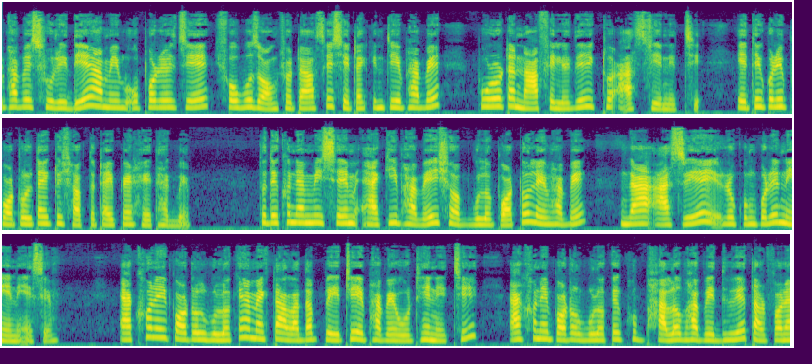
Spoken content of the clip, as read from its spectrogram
এভাবে ছুরি দিয়ে আমি ওপরের যে সবুজ অংশটা আছে সেটা কিন্তু এভাবে পুরোটা না ফেলে দিয়ে একটু আশ্রিয়ে নিচ্ছি। এতে করে পটলটা একটু শক্ত টাইপের হয়ে থাকবে। তো দেখুন, আমি সেম একইভাবে সবগুলো পটল এভাবে গা আশ্রিয়ে এরকম করে নিয়ে নিয়েছে। এখন এই পটলগুলোকে আমি একটা আলাদা প্লেটে এভাবে উঠে নিচ্ছি। এখন এই পটলগুলোকে খুব ভালোভাবে ধুয়ে তারপরে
